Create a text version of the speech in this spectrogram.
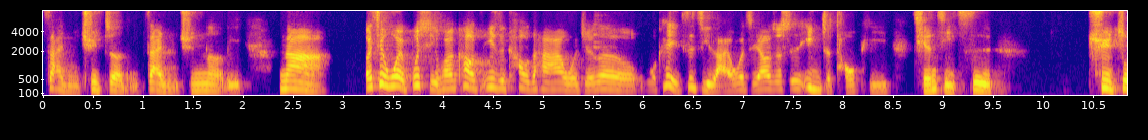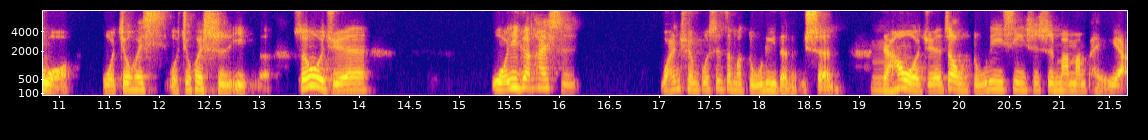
载你去这里，载你去那里，那。而且我也不喜欢靠一直靠着他，我觉得我可以自己来，我只要就是硬着头皮前几次去做，我就会我就会适应了。所以我觉得我一刚开始完全不是这么独立的女生，嗯、然后我觉得这种独立性是是慢慢培养。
